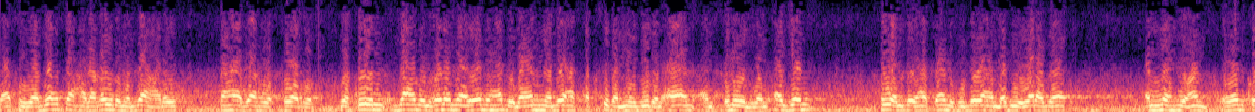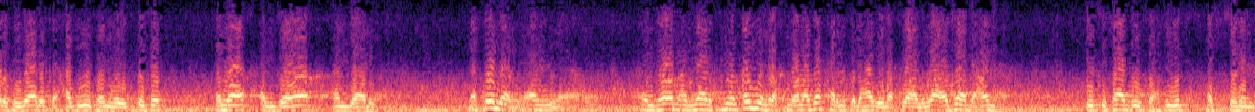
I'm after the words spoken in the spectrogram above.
لكن إذا بعتها على غير من باع عليك فهذا هو التورط. يقول بعض العلماء يذهب إلى أن بيع التقسيط الموجود الآن الحلول والأجل هو البيعتان في البيع الذي ورد النهي عنه. ويذكر في ذلك حديثا ويثبته فما الجواب عن ذلك؟ نقول عن ذلك ابن القيم رحمه الله ذكر مثل هذه الأقوال وأجاب عنها في كتابه تهذيب السنن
